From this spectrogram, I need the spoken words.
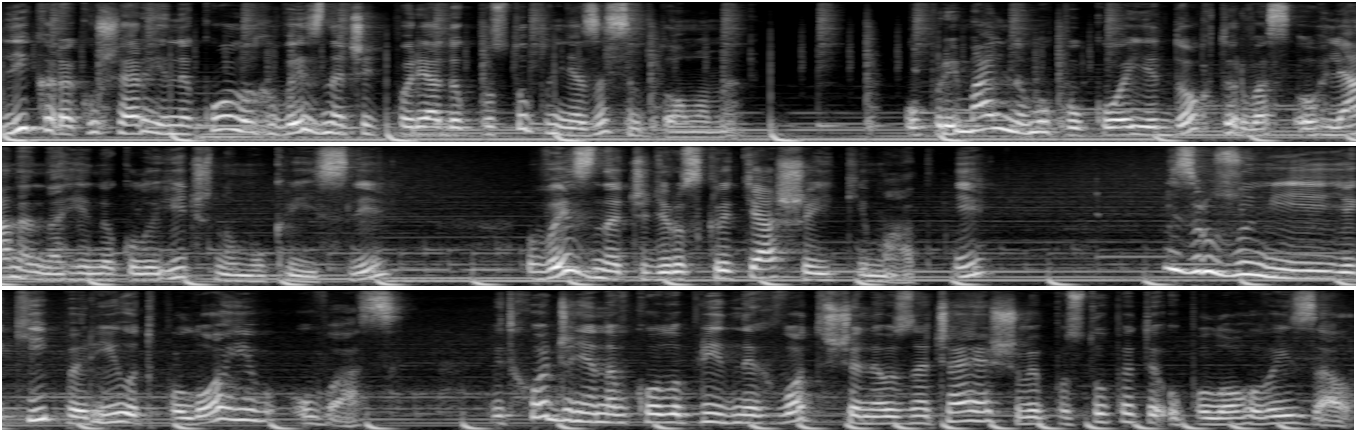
лікар-акушер-гінеколог визначить порядок поступлення за симптомами. У приймальному покої доктор вас огляне на гінекологічному кріслі, визначить розкриття шийки матки і зрозуміє, який період пологів у вас. Відходження навколо плідних вод ще не означає, що ви поступите у пологовий зал.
